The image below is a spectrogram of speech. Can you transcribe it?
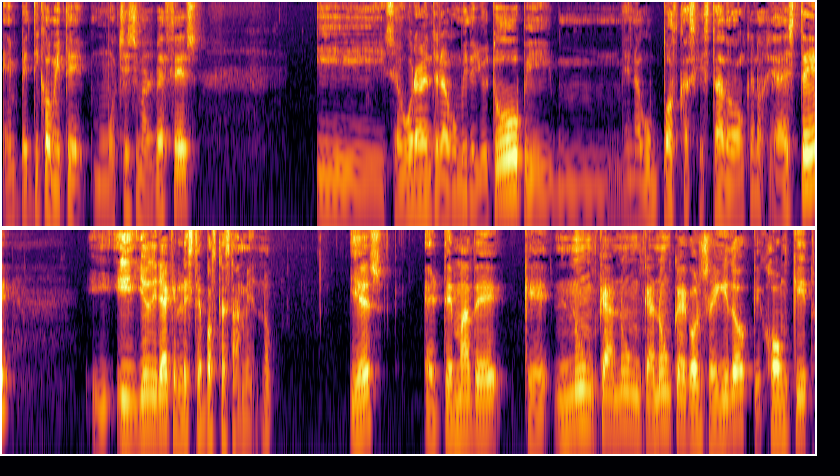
en Petit Comité muchísimas veces. Y seguramente en algún vídeo de YouTube y mm, en algún podcast que he estado, aunque no sea este. Y, y yo diría que en este podcast también, ¿no? Y es el tema de que nunca, nunca, nunca he conseguido que HomeKit,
